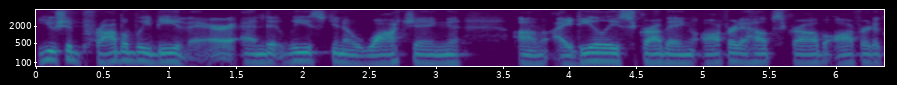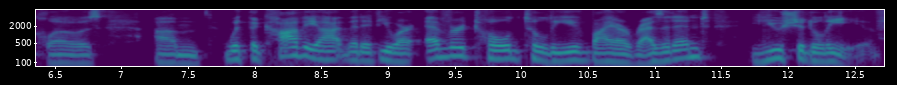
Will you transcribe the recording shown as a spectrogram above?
you should probably be there and at least, you know, watching. Um, ideally, scrubbing. Offer to help scrub. Offer to close. Um, with the caveat that if you are ever told to leave by a resident, you should leave.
